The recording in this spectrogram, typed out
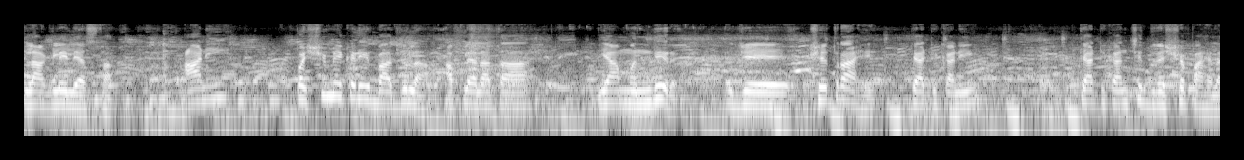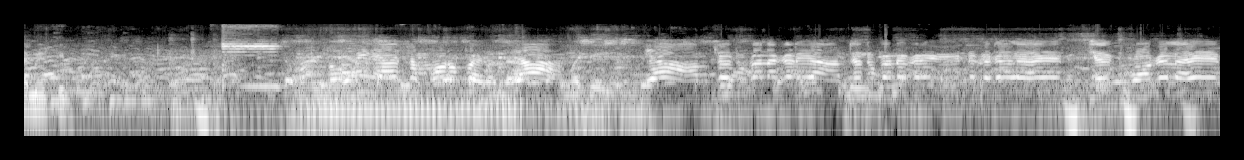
लागलेली असतात. आणि पश्चिमेकडील बाजूला आपल्याला आता या मंदिर जे क्षेत्र आहे त्या ठिकाणी त्या ठिकाणची दृश्य पाहायला मिळतील. टोपी घ्या शंभर रुपये. या. या. आमच्या दुकानाकडे या. आमच्या दुकानाकडे विविध घड्याळ आहेत गॉगल आहेत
